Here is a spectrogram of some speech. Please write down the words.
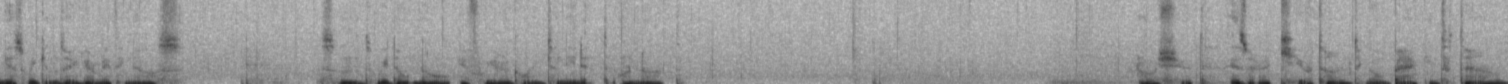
guess we can take everything else since we don't know if we are going to need it or not. Oh shoot, is there a queue time to go back into town?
